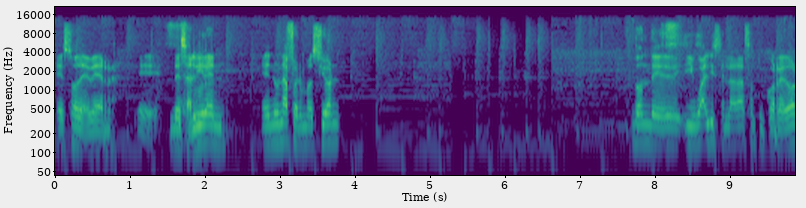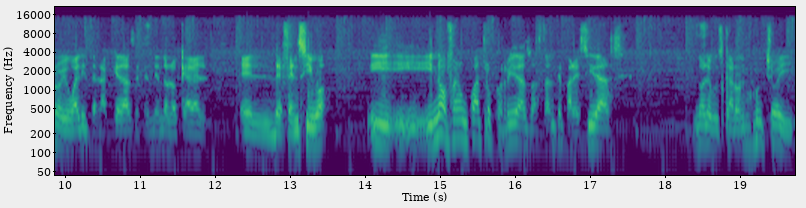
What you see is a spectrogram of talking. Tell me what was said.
Eso de ver, eh, de salir en, en una formación donde igual y se la das a tu corredor o igual y te la quedas defendiendo lo que haga el, defensivo. Y, no, fueron cuatro corridas bastante parecidas. No le buscaron mucho y,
